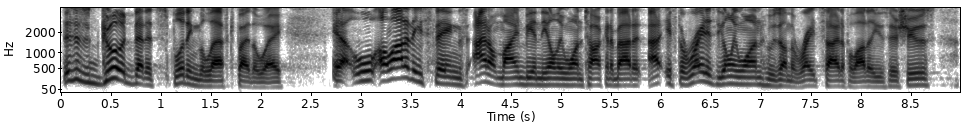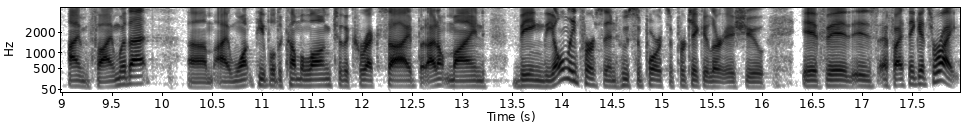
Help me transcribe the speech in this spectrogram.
This is good that it's splitting the left, by the way. You know, a lot of these things, I don't mind being the only one talking about it. I, if the right is the only one who's on the right side of a lot of these issues, I'm fine with that. Um, I want people to come along to the correct side, but I don't mind being the only person who supports a particular issue if it is if I think it's right.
